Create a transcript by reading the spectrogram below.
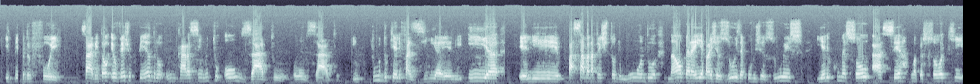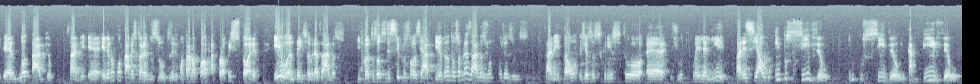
E Pedro foi, sabe? Então eu vejo Pedro um cara assim muito ousado, ousado em tudo que ele fazia, ele ia, ele passava na frente de todo mundo, não, peraí, é para Jesus, é por Jesus, e ele começou a ser uma pessoa que é notável, sabe? É, ele não contava a história dos outros, ele contava a própria história. Eu andei sobre as águas, enquanto os outros discípulos falaram assim, ah, Pedro andou sobre as águas junto com Jesus. Sabe? Então, Jesus Cristo, é, junto com ele ali, parecia algo impossível, impossível, incabível,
